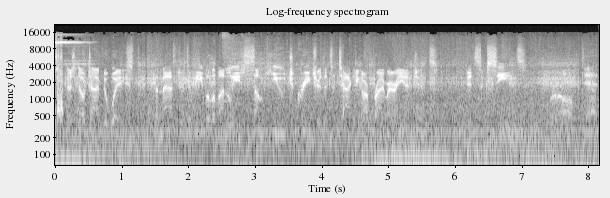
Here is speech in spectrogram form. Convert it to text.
There's no time to waste. The Masters of Evil have unleashed some huge creature that's attacking our primary engines. If it succeeds, we're all dead.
